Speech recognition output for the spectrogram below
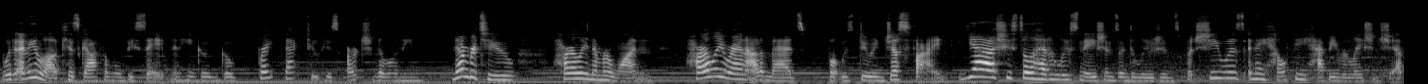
With any luck, his Gotham will be saved, and he could go right back to his arch villaining. Number two, Harley number one. Harley ran out of meds, but was doing just fine. Yeah, she still had hallucinations and delusions, but she was in a healthy, happy relationship.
